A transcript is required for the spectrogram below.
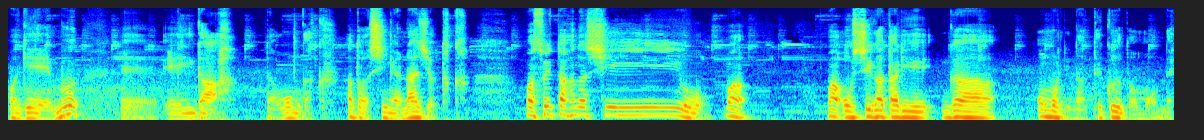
まあ、ゲーム、えー映画音楽あとは深夜ラジオとか、まあ、そういった話を、まあ、まあ推し語りが主になってくると思うんで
